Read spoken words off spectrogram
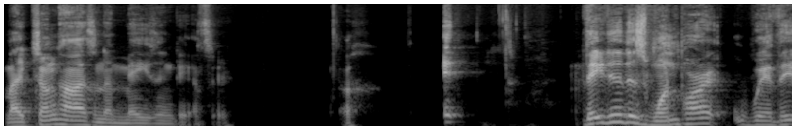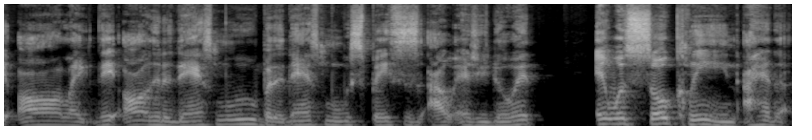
like Chung Ha is an amazing dancer. They did this one part where they all like they all did a dance move, but the dance move spaces out as you do it. It was so clean. I had to.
